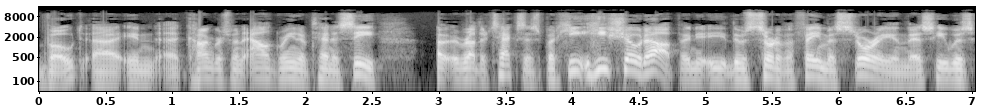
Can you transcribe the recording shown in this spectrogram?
vote uh, in uh, Congressman Al Green of Tennessee. Uh, rather Texas, but he, he showed up and he, there was sort of a famous story in this. He was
